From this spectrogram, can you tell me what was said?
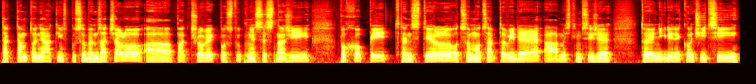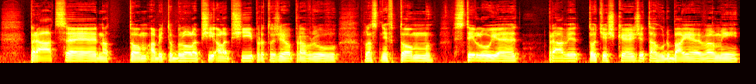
tak tam to nějakým způsobem začalo a pak člověk postupně se snaží pochopit ten styl, o co Mozartovi jde a myslím si, že to je nikdy nekončící práce na tom, aby to bylo lepší a lepší, protože opravdu vlastně v tom stylu je právě to těžké, že ta hudba je velmi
